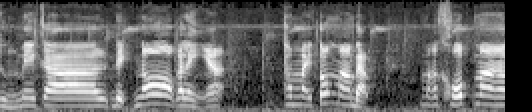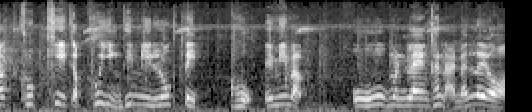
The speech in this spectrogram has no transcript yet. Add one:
ถึงเมกาเด็กนอกอะไรเงี้ยทำไมต้องมาแบบมาคบมาคลุกคลีกับผู้หญิงที่มีลูกติดโอ้โหเอมี่แบบโอ้มันแรงขนาดนั้นเลยเหรอ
